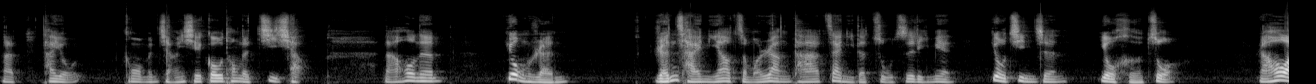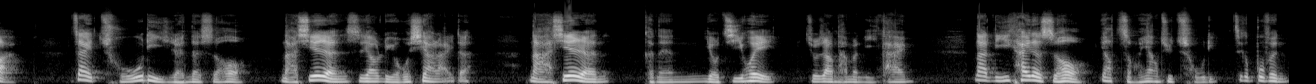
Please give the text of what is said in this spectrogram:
那他有跟我们讲一些沟通的技巧，然后呢，用人人才你要怎么让他在你的组织里面又竞争又合作？然后啊，在处理人的时候，哪些人是要留下来的？哪些人可能有机会？就让他们离开。那离开的时候要怎么样去处理这个部分？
